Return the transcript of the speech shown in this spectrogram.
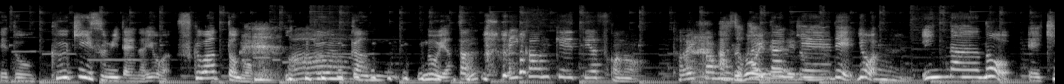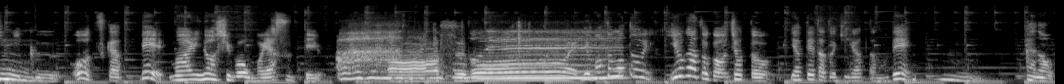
えっ、と、空気椅子みたいな、要はスクワットの あ1分間のやつ。ー体幹系ってやつかな。体幹すごい体幹系で、要はうんインナーの、えー筋肉を使って周りの脂肪を燃やすっていう。あーあーすごい。で、もともとヨガとかをちょっとやってた時があったので、うん。あの、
